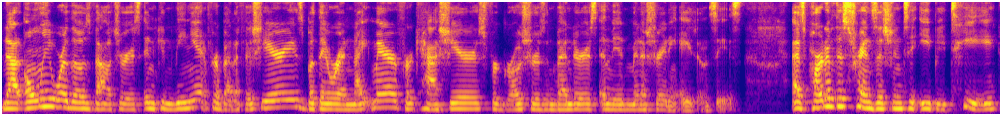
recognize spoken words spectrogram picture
Not only were those vouchers inconvenient for beneficiaries, but they were a nightmare for cashiers, for grocers and vendors, and the administrating agencies. As part of this transition to EBT,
